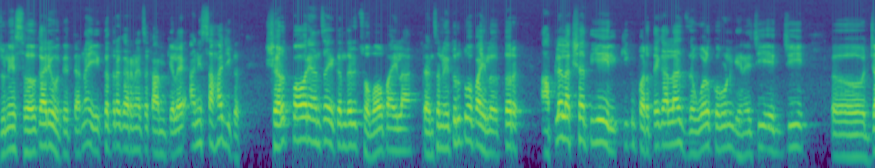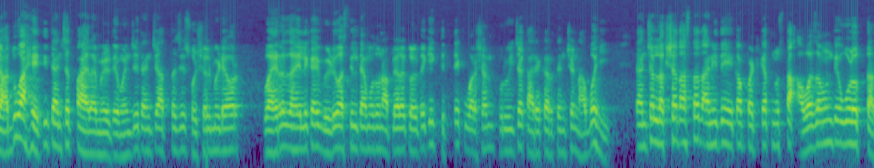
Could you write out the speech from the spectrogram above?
जुने सहकारी होते त्यांना एकत्र करण्याचं काम केलं आहे आणि साहजिकच शरद पवार यांचा एकंदरीत स्वभाव पाहिला त्यांचं नेतृत्व पाहिलं तर आपल्या लक्षात येईल की प्रत्येकाला जवळ करून घेण्याची एक जी जादू आहे ती त्यांच्यात पाहायला मिळते. म्हणजे त्यांचे आत्ता जे सोशल मीडियावर व्हायरल झालेले काही व्हिडिओ असतील त्यामधून आपल्याला कळतं की कित्येक वर्षांपूर्वीच्या कार्यकर्त्यांचे नावंही त्यांच्या लक्षात असतात आणि ते एका पटक्यात नुसता आवाजावून ते ओळखतात.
